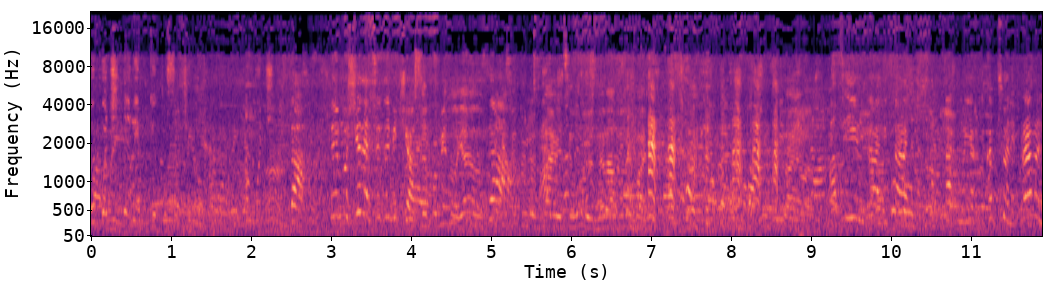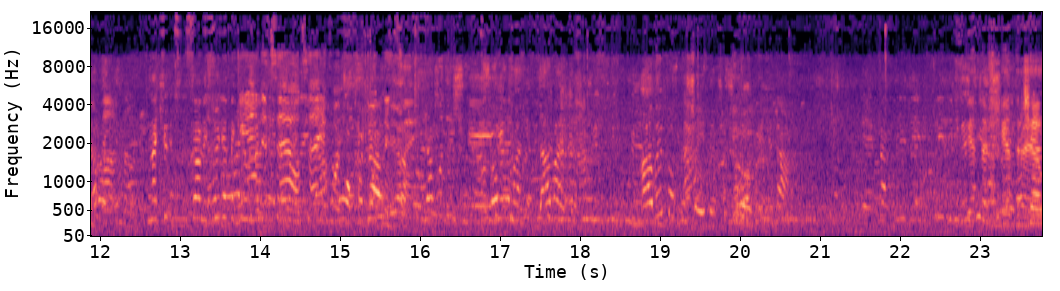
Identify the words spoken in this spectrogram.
Ви хочете рибки кусочок? Так, той мужчина все замічає. Це помітив, я світулю знаю, цілую, ні разу не бачив. Вітаю вас. А всім, да, вітаю. Так, моя копчений, правильно? Значить, Саня, сьогодні такі Ні, не це, оце я хочу цей. Я подержу. Давай. А ви покушайте. Відгук. Є Света салфетки? щедрая,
